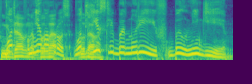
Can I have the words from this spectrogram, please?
вот у меня была... вопрос. Вот ну, если бы Нуриев был не геем,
